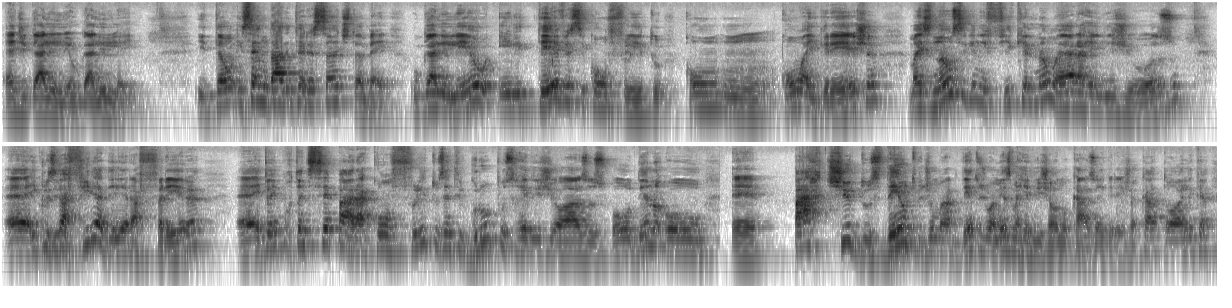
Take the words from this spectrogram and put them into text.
é de Galileu Galilei. Então, isso é um dado interessante também. O Galileu, ele teve esse conflito com, um, com a igreja, mas não significa que ele não era religioso. É, inclusive, a filha dele era freira. É, então, é importante separar conflitos entre grupos religiosos ou, ou é, partidos dentro de, uma, dentro de uma mesma religião, no caso a Igreja Católica,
